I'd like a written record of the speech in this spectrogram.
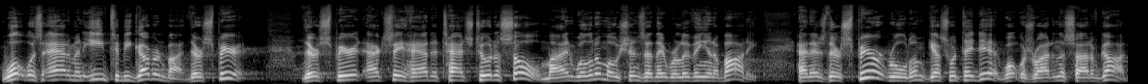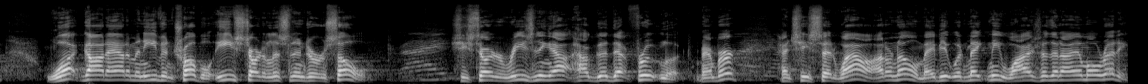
What was Adam and Eve to be governed by? Their spirit. Their spirit actually had attached to it a soul, mind, will, and emotions, and they were living in a body. And as their spirit ruled them, guess what they did? What was right in the sight of God. What got Adam and Eve in trouble? Eve started listening to her soul. She started reasoning out how good that fruit looked, remember? And she said, Wow, I don't know, maybe it would make me wiser than I am already.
